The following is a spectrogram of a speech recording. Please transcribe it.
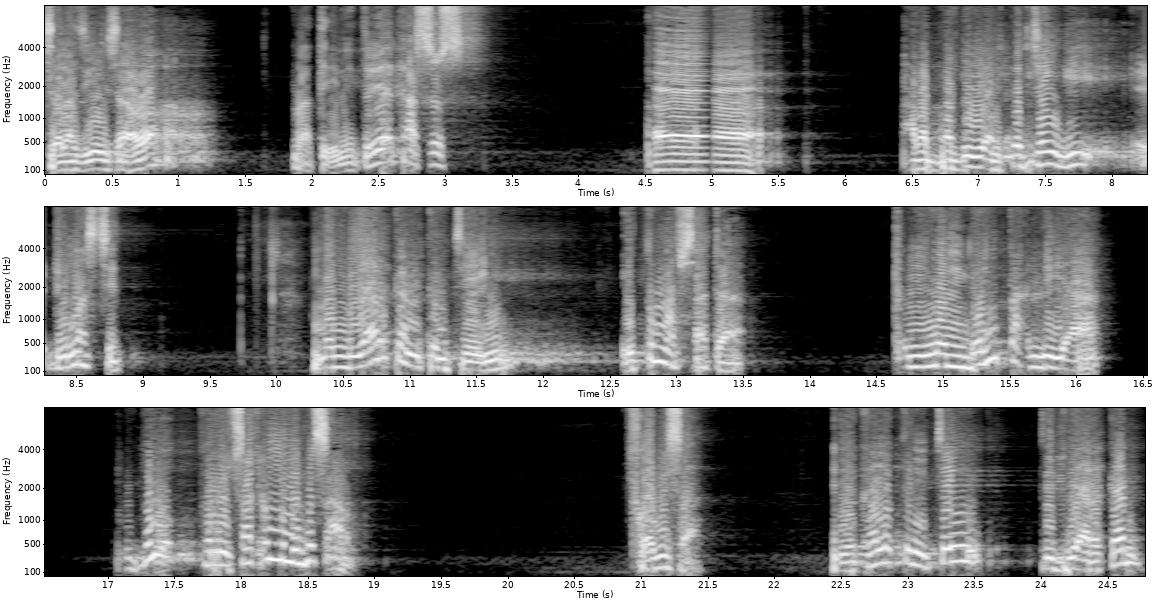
Jelas insya Allah Berarti ini tuh ya kasus uh, Arab Badu yang kencing di, di masjid. Membiarkan kencing itu mafsada. Membentak dia itu kerusakan lebih besar. Kok bisa? Ya kalau kencing dibiarkan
